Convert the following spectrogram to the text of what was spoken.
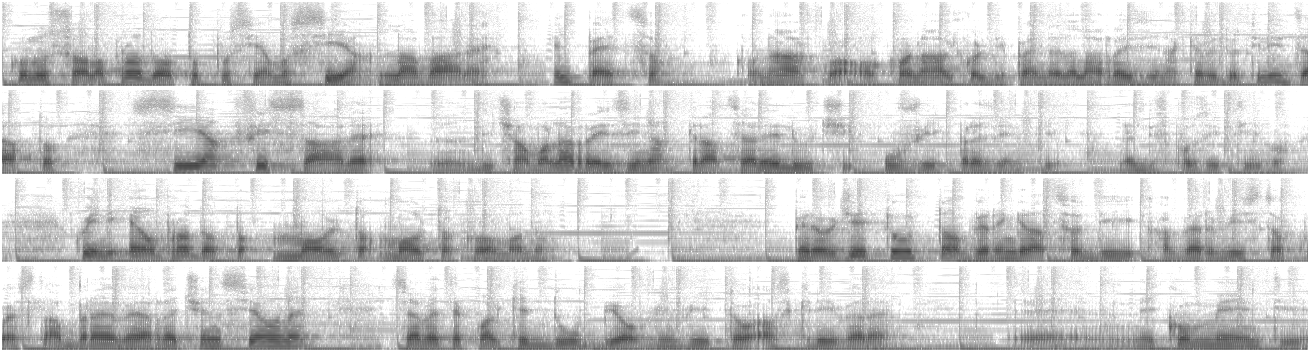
con un solo prodotto possiamo sia lavare il pezzo con acqua o con alcol, dipende dalla resina che avete utilizzato, sia fissare eh, diciamo, la resina grazie alle luci UV presenti nel dispositivo. Quindi è un prodotto molto molto comodo. Per oggi è tutto, vi ringrazio di aver visto questa breve recensione se avete qualche dubbio vi invito a scrivere eh, nei commenti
